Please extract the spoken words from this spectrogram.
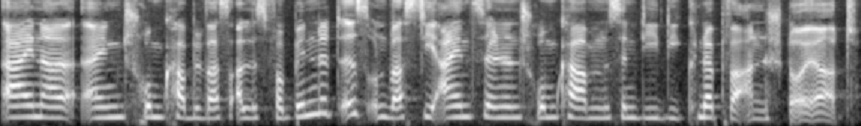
eine, ein Stromkabel, was alles verbindet ist und was die einzelnen Stromkabel sind, die die Knöpfe ansteuert.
